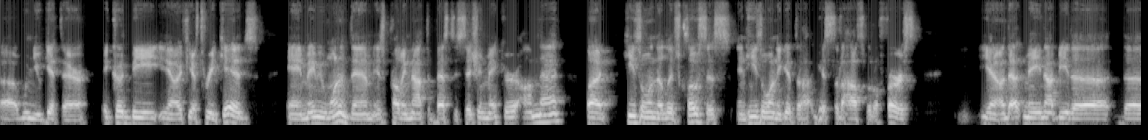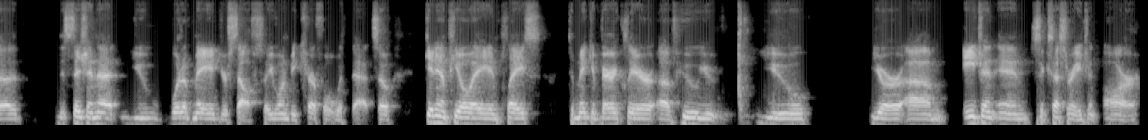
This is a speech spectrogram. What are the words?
uh, when you get there. It could be, you know, if you have three kids and maybe one of them is probably not the best decision maker on that, but he's the one that lives closest and he's the one that get the, gets to the hospital first. You know, that may not be the the decision that you would have made yourself. So you want to be careful with that. So getting a POA in place to make it very clear of who you you your um, agent and successor agent are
